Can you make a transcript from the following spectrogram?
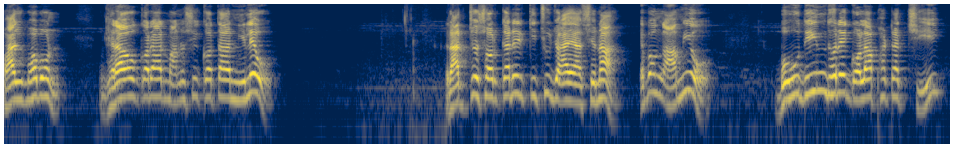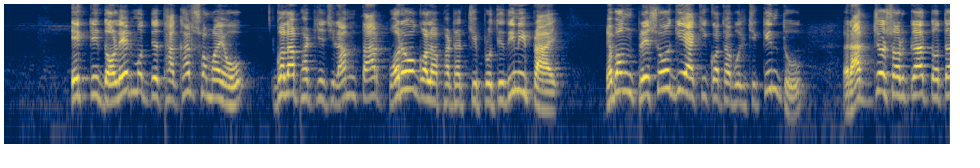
বাসভবন ঘেরাও করার মানসিকতা নিলেও রাজ্য সরকারের কিছু যায় আসে না। এবং আমিও বহুদিন ধরে গলা ফাটাচ্ছি, একটি দলের মধ্যে থাকার সময়ও গলা ফাটিয়েছিলাম, তারপরেও গলা ফাটাচ্ছি প্রতিদিনই প্রায় এবং প্রেসেও গিয়ে একই কথা বলছি, কিন্তু রাজ্য সরকার তথা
